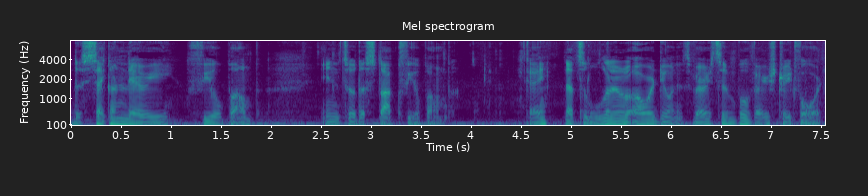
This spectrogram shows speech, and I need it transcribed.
the secondary fuel pump into the stock fuel pump. Okay? That's literally all we're doing. It's very simple very straightforward.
